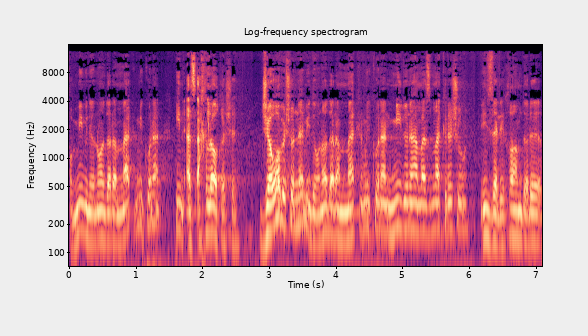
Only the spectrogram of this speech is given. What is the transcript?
خب می‌بینه اونا دارن مکر می‌کنن این از اخلاقشه. جوابشو نمیده اونا دارن مکر می‌کنن می‌دونه هم از مکرشون. این زلیخا هم داره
